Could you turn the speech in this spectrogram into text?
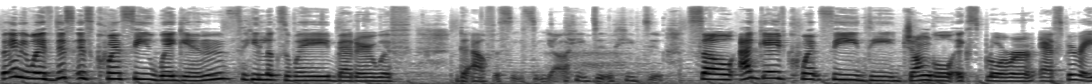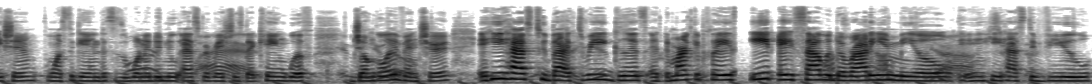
But anyways, this is Quincy Wiggins. He looks way better with the Alpha CC, y'all. He do, he do. So I gave Quincy the Jungle Explorer aspiration. Once again, this is one of the new aspirations that came with Jungle Adventure. And he has to buy three goods at the marketplace, eat a Salvadorian meal, and he has to view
